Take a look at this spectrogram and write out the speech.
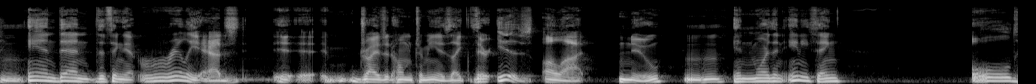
And then the thing that really adds, it, it drives it home to me is like, there is a lot new. And more than anything, old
